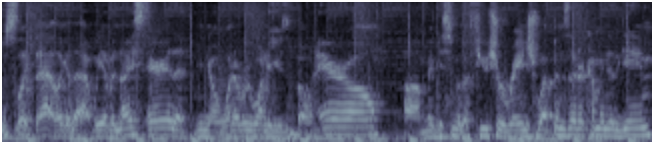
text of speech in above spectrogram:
Just like that, look at that. We have a nice area that, you know, whenever we want to use a bow and arrow, uh, maybe some of the future ranged weapons that are coming to the game,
